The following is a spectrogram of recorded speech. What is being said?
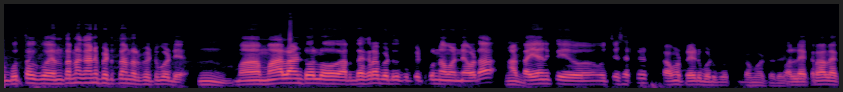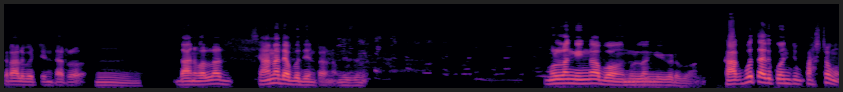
గుత్తకు ఎంతన్నా కానీ పెడుతున్నారు పెట్టుబడి. మా మా లాంటి వాళ్ళు అర్ధ ఎకరా పెట్టు పెట్టుకున్నామని కూడా ఆ. టయానికి వచ్చేసరికి టమాటా రేటు పడిపోతుంది. వాళ్ళు ఎకరాలు ఎకరాలు పెట్టింటారు. దానివల్ల చాలా దెబ్బతింటాను. నిజమే. ముల్లంగి ఇంకా బాగుంది. ముల్లంగి కూడా బాగుంది. కాకపోతే అది కొంచెం కష్టము.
